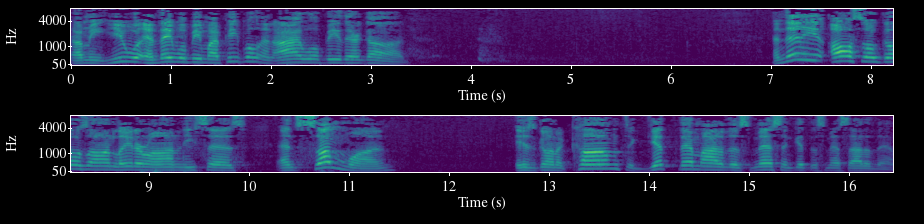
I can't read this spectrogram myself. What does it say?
I mean, you will, and they will be my people and I will be their God. And then he also goes on later on and he says, and someone is going to come to get them out of this mess and get this mess out of them.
